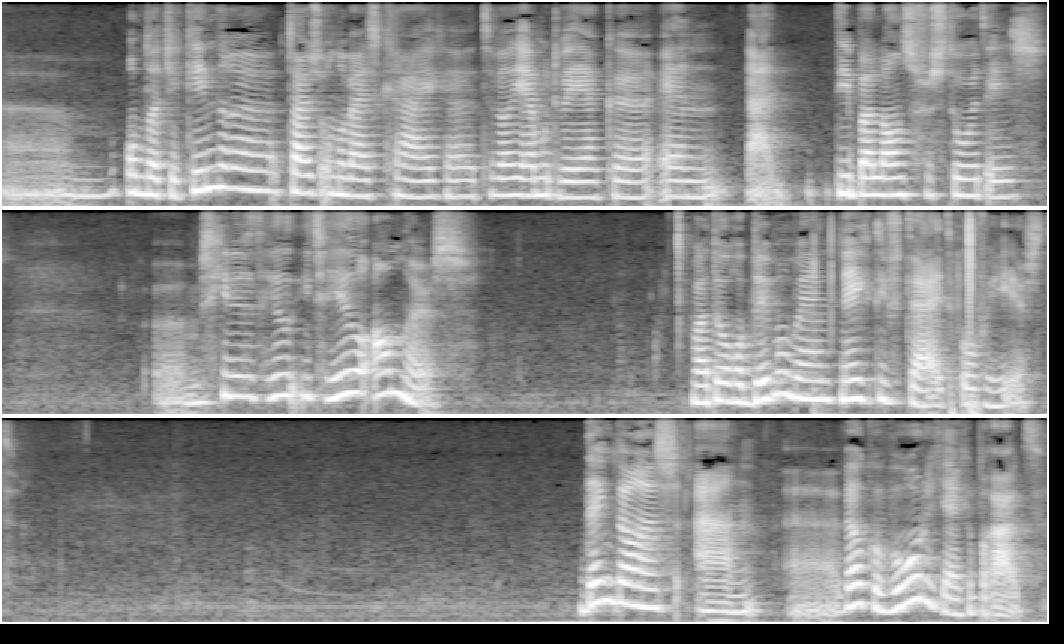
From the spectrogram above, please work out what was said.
Um, omdat je kinderen thuisonderwijs krijgen terwijl jij moet werken en ja, die balans verstoord is. Uh, misschien is het heel, iets heel anders. Waardoor op dit moment negativiteit overheerst. Denk dan eens aan uh, welke woorden jij gebruikt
